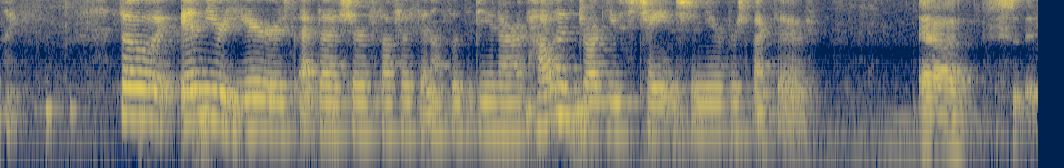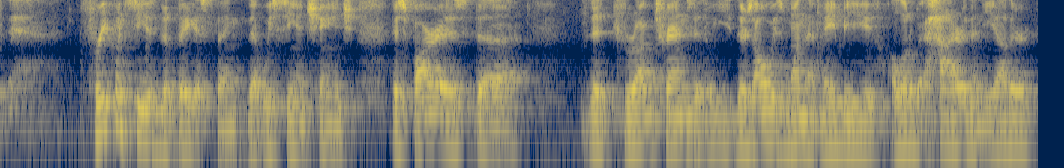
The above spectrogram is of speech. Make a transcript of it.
Nice. So, in your years at the sheriff's office and also the DNR, how has drug use changed in your perspective? Uh, frequency is the biggest thing that we see and change. As far as the the drug trends, there's always one that may be a little bit hotter than the other.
